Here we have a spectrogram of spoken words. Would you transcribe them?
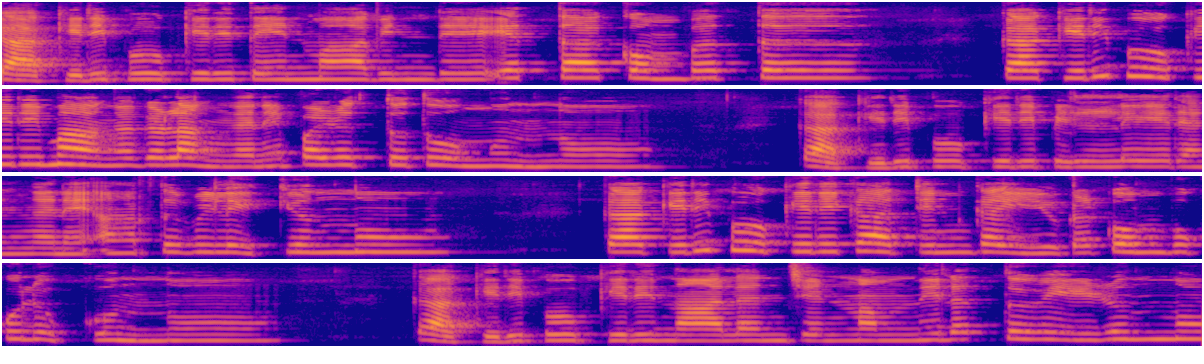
കാക്കിരി പൂക്കിരി തേന്മാവിന്റെ എത്ത കൊമ്പത്ത്. കാക്കിരി പൂക്കിരി മാങ്ങകൾ അങ്ങനെ പഴുത്തു തൂങ്ങുന്നു. കാക്കിരി പൂക്കിരി പിള്ളേരങ്ങനെ ആർത്തു വിളിക്കുന്നു. കാക്കിരി പൂക്കിരി കാറ്റിൻ കയ്യുകൾ കൊമ്പു കുലുക്കുന്നു. കാക്കിരി പൂക്കിരി നാലഞ്ചെണ്ണം നിലത്തു വീഴുന്നു.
